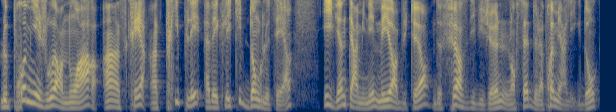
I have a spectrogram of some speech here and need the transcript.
le premier joueur noir à inscrire un triplé avec l'équipe d'Angleterre. Et il vient de terminer meilleur buteur de First Division, l'ancêtre de la Première Ligue. Donc,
